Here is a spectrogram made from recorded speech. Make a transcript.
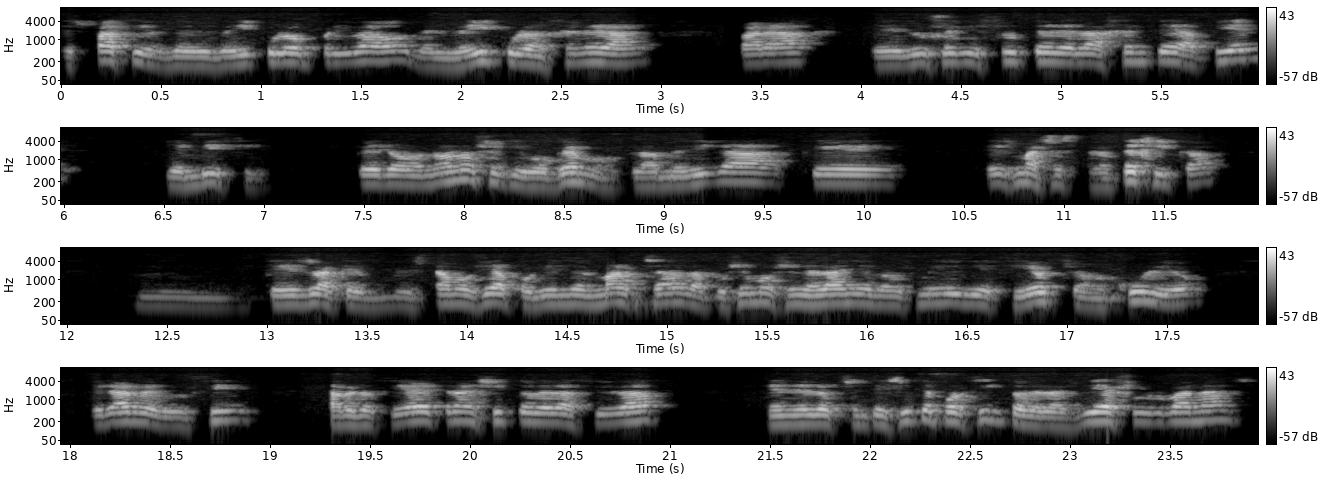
espacios del vehículo privado, del vehículo en general, para el uso y disfrute de la gente a pie y en bici. Pero no nos equivoquemos, la medida que es más estratégica, mm, que es la que estamos ya poniendo en marcha, la pusimos en el año 2018, en julio, era reducir la velocidad de tránsito de la ciudad en el 87% de las vías urbanas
